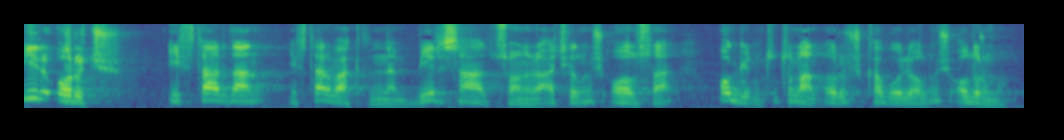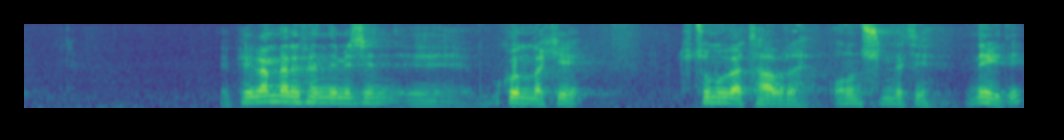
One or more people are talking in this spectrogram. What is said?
Bir oruç iftardan, iftar vaktinden bir saat sonra açılmış olsa o gün tutulan oruç kabul olmuş olur mu? E, Peygamber Efendimizin e, bu konudaki tutumu ve tavrı, onun sünneti neydi?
